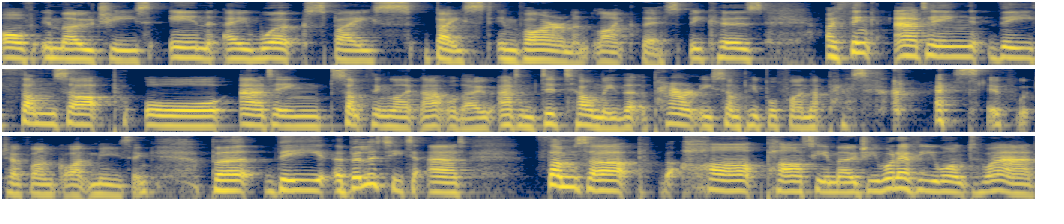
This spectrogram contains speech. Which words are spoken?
of emojis in a workspace based environment like this because I think adding the thumbs up or adding something like that, although Adam did tell me that apparently some people find that passive aggressive, which I find quite amusing, but the ability to add thumbs up, heart, party emoji, whatever you want to add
